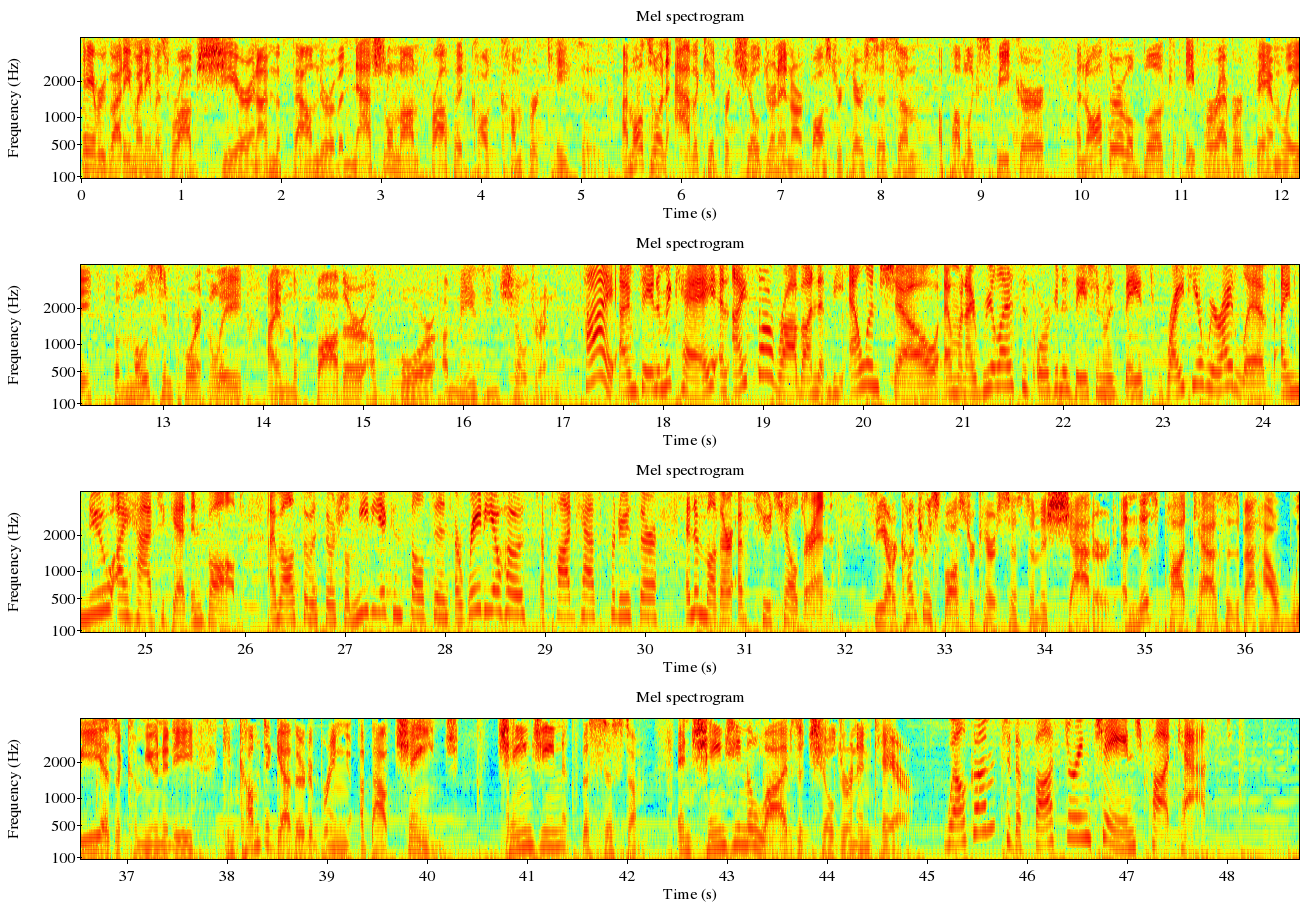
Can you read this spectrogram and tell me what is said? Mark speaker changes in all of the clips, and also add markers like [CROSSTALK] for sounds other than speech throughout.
Speaker 1: Hey, everybody, my name is Rob Scheer, and I'm the founder of a national nonprofit called Comfort Cases. I'm also an advocate for children in our foster care system, a public speaker, an author of a book, A Forever Family, but most importantly, I am the father of four amazing children.
Speaker 2: Hi, I'm Dana McKay, and I saw Rob on The Ellen Show. And when I realized his organization was based right here where I live, I knew I had to get involved. I'm also a social media consultant, a radio host, a podcast producer, and a mother of two children.
Speaker 1: See, our country's foster care system is shattered, and this podcast is about how we as a community can come together to bring about change, changing the system, and changing the lives of children in care.
Speaker 2: Welcome to the Fostering Change podcast.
